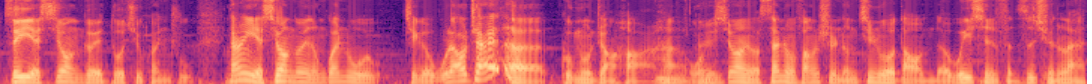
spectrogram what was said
所以也希望各位多去关注，当然也希望各位能关注这个无聊斋的公众账号哈。嗯我们哎希望有三种方式能进入到我们的微信粉丝群来。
